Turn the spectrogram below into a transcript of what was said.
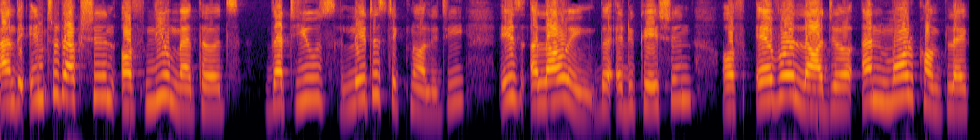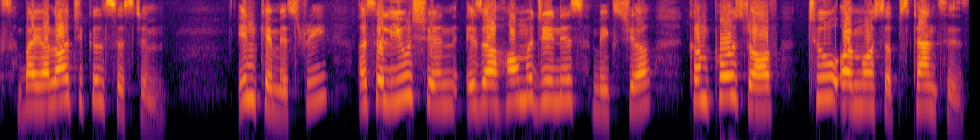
and the introduction of new methods that use latest technology is allowing the education of ever larger and more complex biological system. In chemistry, a solution is a homogeneous mixture composed of two or more substances.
